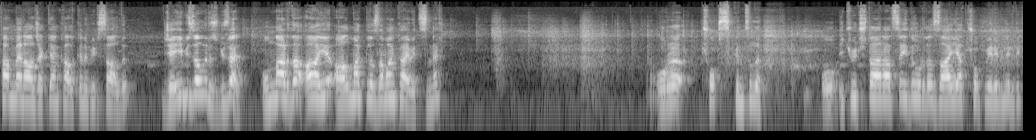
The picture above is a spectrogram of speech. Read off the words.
Tam ben alacakken kalkanı birisi aldı. C'yi biz alırız güzel. Onlar da A'yı almakla zaman kaybetsinler. Ora çok sıkıntılı. O 2-3 tane atsaydı orada zayiat çok verebilirdik.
